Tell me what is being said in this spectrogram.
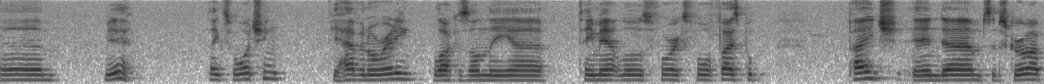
Um, yeah thanks for watching. If you haven't already like us on the uh, Team Outlaws 4x4 Facebook page and um, subscribe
